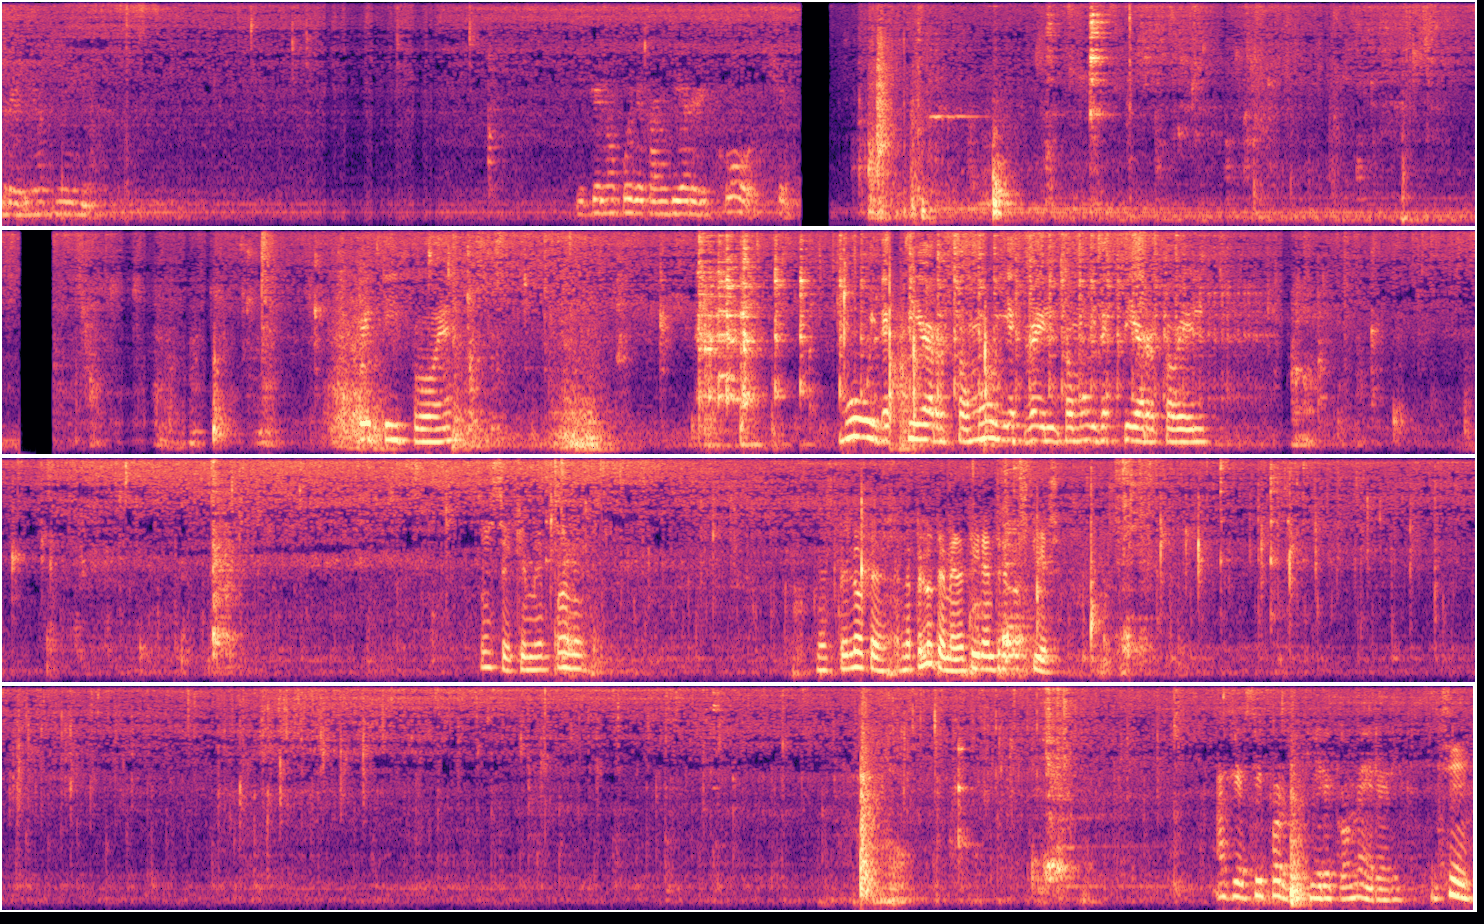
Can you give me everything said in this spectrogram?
Dios mío. Y que no puede cambiar el coche. Qué tipo, ¿eh? Muy despierto, muy esbelto, muy despierto él. No sé qué me pone. Las pelotas, la pelota me la tira entre los pies. Así así porque quiere comer él. Sí,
